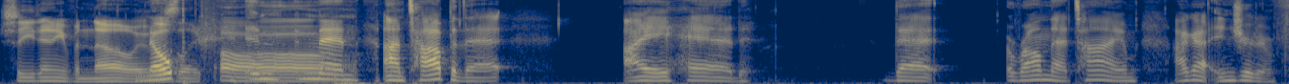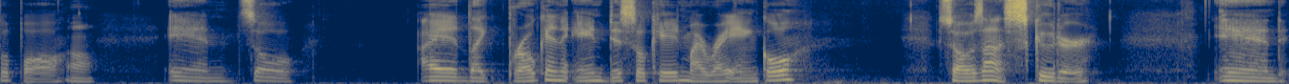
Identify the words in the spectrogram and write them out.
So you didn't even know. It nope. was like, oh. and, and then oh. on top of that, I had that around that time I got injured in football. Oh. And so I had like broken and dislocated my right ankle. So I was on a scooter and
